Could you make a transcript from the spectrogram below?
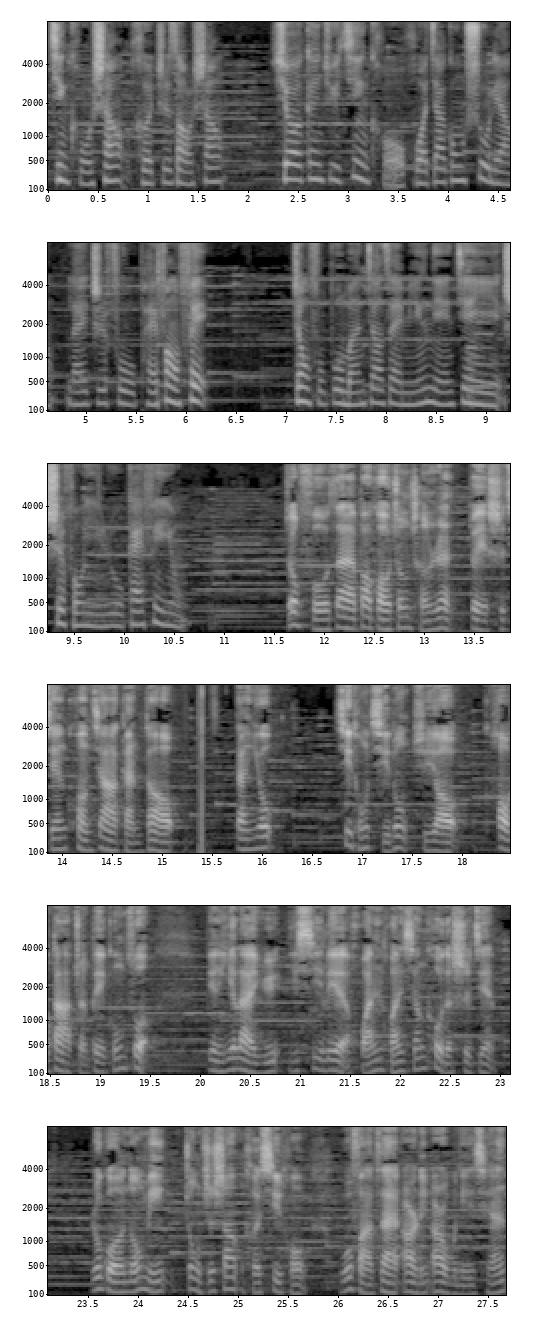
进口商和制造商需要根据进口或加工数量来支付排放费。政府部门将在明年建议是否引入该费用。政府在报告中承认对时间框架感到担忧，系统启动需要浩大准备工作，并依赖于一系列环环相扣的事件。如果农民、种植商和系统无法在2025年前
